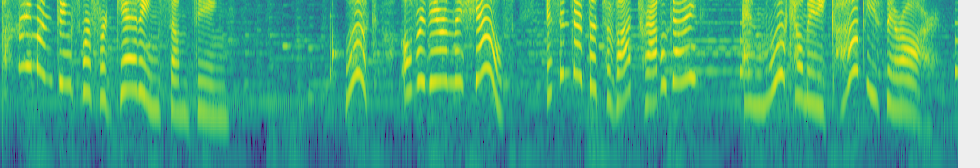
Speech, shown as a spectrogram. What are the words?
Paimon thinks we're forgetting something. Look, over there on the shelf. Isn't that the Teyvat travel guide? And look how many copies there are.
